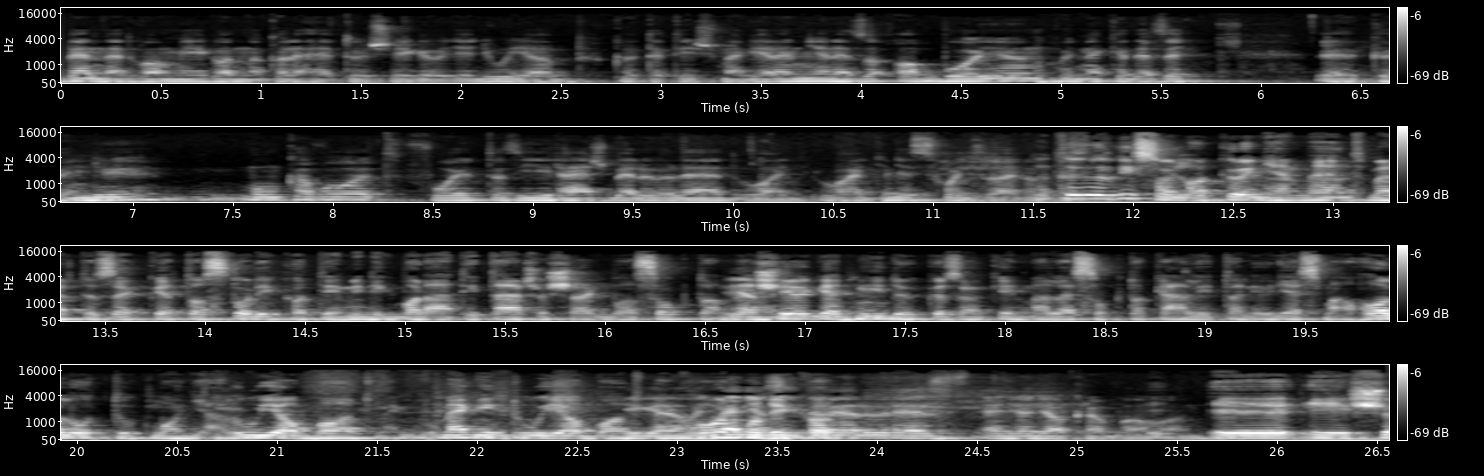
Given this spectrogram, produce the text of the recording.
benned van még annak a lehetősége, hogy egy újabb kötet is megjelenjen. Ez abból jön, hogy neked ez egy könnyű munka volt, folyt az írás belőled, vagy, vagy ez hogy zajlott? Hát, viszonylag könnyen ment, mert ezeket a sztorikat én mindig baráti társaságban szoktam ja. mesélgetni, uh-huh. időközönként már leszoktak állítani, hogy ezt már hallottuk, mondjál újabbat, meg megint újabbat, Igen, meg harmadikat. Az előre, ez egyre gyakrabban van. És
